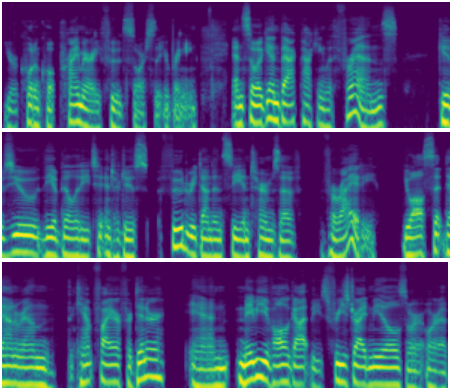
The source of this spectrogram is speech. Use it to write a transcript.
your quote unquote primary food source that you're bringing. And so again, backpacking with friends gives you the ability to introduce food redundancy in terms of variety. You all sit down around the campfire for dinner, and maybe you've all got these freeze dried meals or, or a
